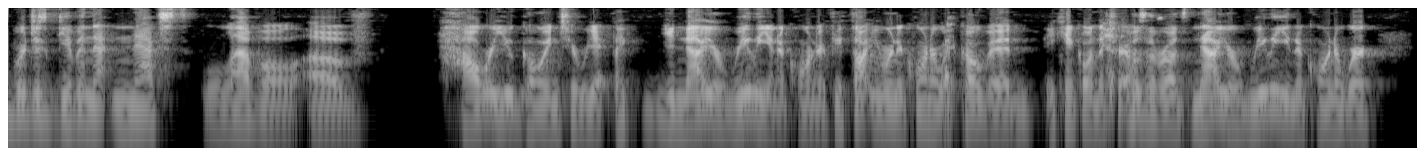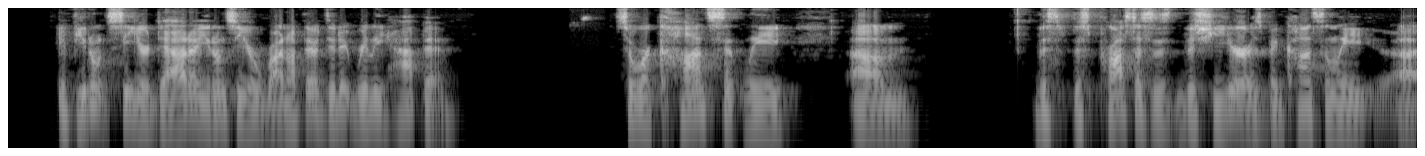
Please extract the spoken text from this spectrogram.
we're just given that next level of how are you going to react? Like you now you're really in a corner. If you thought you were in a corner with COVID, you can't go on the trails of the roads. Now you're really in a corner where if you don't see your data, you don't see your run up there, did it really happen? So we're constantly, um, this this process is this year has been constantly uh,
